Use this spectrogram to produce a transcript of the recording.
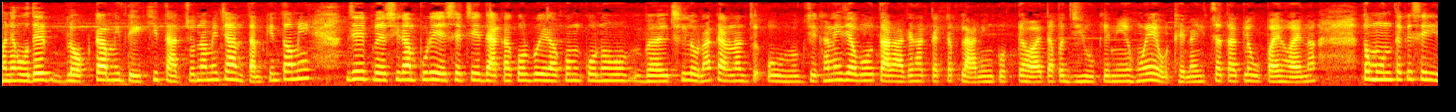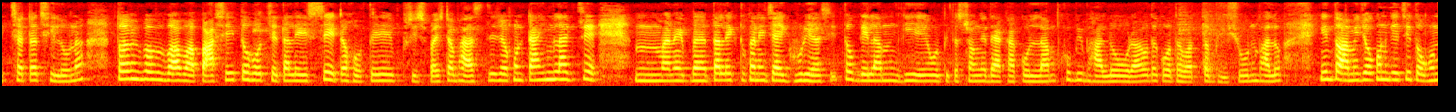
মানে ওদের ব্লগটা আমি দেখি, তার জন্য আমি জানতাম। কিন্তু আমি যে শ্রীরামপুরে এসেছে, দেখা করব এরকম কোনো ছিল না। কেননা যেখানেই যাব, তার আগে থাকতে একটা প্ল্যানিং করতে হয়। তারপর জিউকে নিয়ে হয়ে ওঠে না। ইচ্ছা থাকলে উপায় হয় না। তো মন থেকে সেই ইচ্ছাটা ছিল না। তো আমি বাবা, পাশেই তো হচ্ছে। তাহলে এসছে, এটা হতে ফ্রাইসটা ভাজতে যখন টাইম লাগছে মানে তাহলে একটুখানি যাই ঘুরে আসি। তো গেলাম, গিয়ে অর্পিতার সঙ্গে দেখা করলাম। খুবই ভালো ওরা, ওদের কথাবার্তা ভীষণ ভালো। কিন্তু আমি যখন গেছি, তখন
